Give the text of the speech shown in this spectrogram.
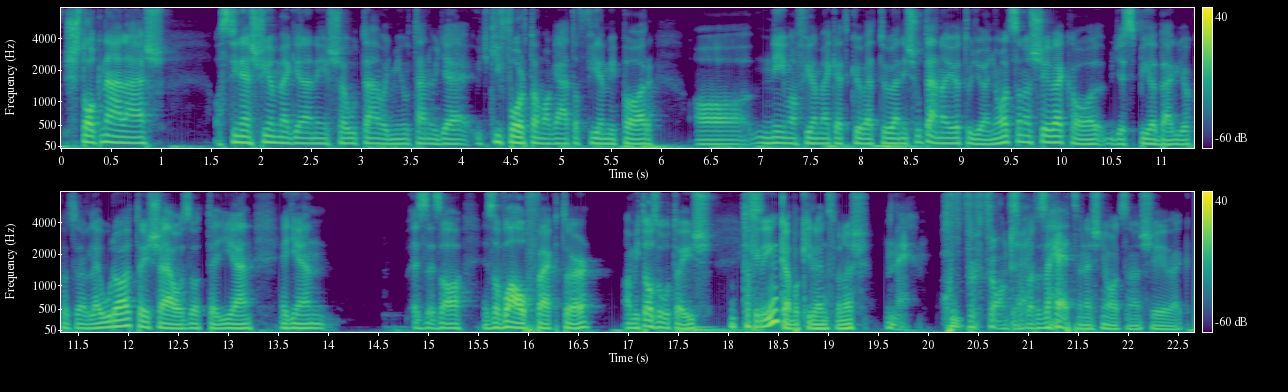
stagnálás a színes film megjelenése után, vagy miután ugye úgy kiforta magát a filmipar a néma filmeket követően, és utána jött ugye a 80-as évek, ahol ugye Spielberg gyakorlatilag leuralta, és elhozott egy ilyen, egy ilyen ez, ez, a, ez a wow factor, amit azóta is Hát Az inkább a 90-es. nem. Francokat, az a 70-es, 80-as évek.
